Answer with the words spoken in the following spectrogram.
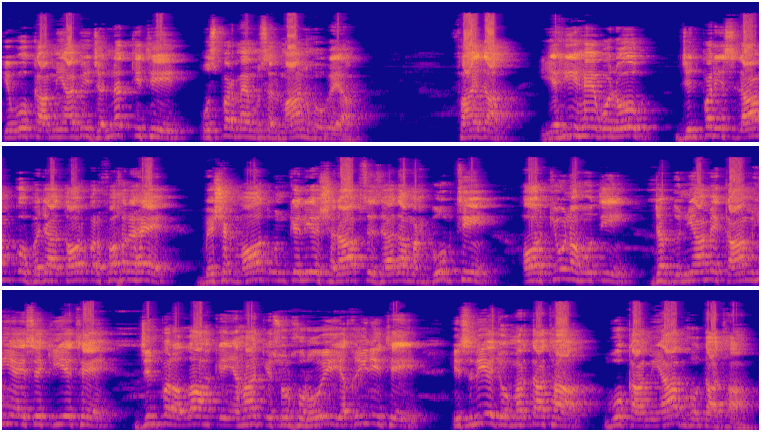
کہ وہ کامیابی جنت کی تھی، اس پر میں مسلمان ہو گیا۔ فائدہ یہی ہے وہ لوگ جن پر اسلام کو بجا طور پر فخر ہے۔ بے شک موت ان کے لیے شراب سے زیادہ محبوب تھی۔ اور کیوں نہ ہوتی، جب دنیا میں کام ہی ایسے کیے تھے جن پر اللہ کے یہاں کی سرخ روئی یقینی تھی۔ اس لیے جو مرتا تھا وہ کامیاب ہوتا تھا۔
